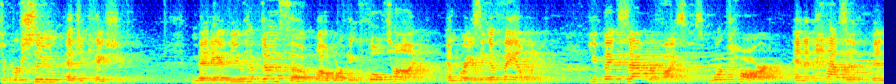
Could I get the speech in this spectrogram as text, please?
to pursue education. Many of you have done so while working full-time and raising a family. You've made sacrifices, worked hard, and it hasn't been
